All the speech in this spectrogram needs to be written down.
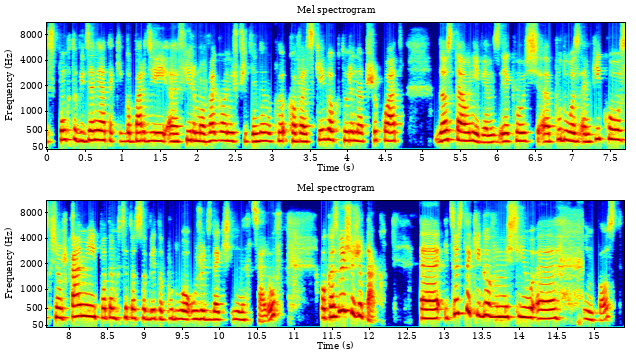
z punktu widzenia takiego bardziej firmowego niż przeciętnego Kowalskiego, który na przykład dostał, nie wiem, jakieś pudło z Empiku z książkami i potem chce to sobie to pudło użyć do jakichś innych celów? Okazuje się, że tak. I coś takiego wymyślił Impost,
